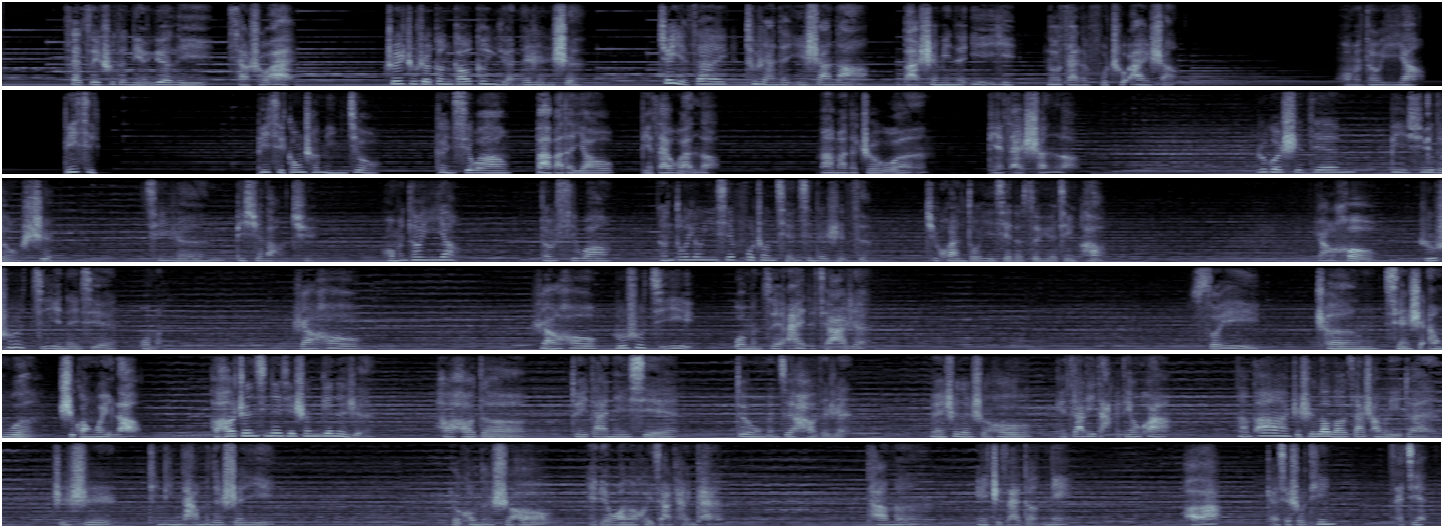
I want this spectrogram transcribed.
在最初的年月里享受爱，追逐着更高更远的人生，却也在突然的一刹那，把生命的意义落在了付出爱上。我们都一样，比起比起功成名就，更希望爸爸的腰别再弯了，妈妈的皱纹别再深了。如果时间。必须流逝，亲人必须老去，我们都一样，都希望能多用一些负重前行的日子，去换多一些的岁月静好，然后如数给予那些我们，然后，然后如数给予我们最爱的家人，所以，趁现实安稳。时光未老，好好珍惜那些身边的人，好好的对待那些对我们最好的人。没事的时候给家里打个电话，哪怕只是唠唠家长里短，只是听听他们的声音。有空的时候也别忘了回家看看，他们一直在等你。好啦，感谢收听，再见。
